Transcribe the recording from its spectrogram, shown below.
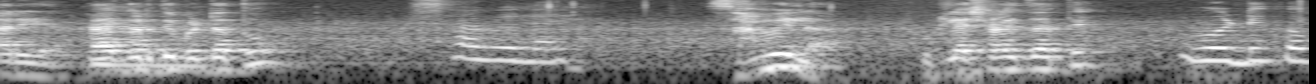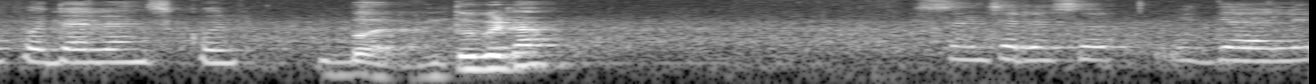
आर्या. काय करते बेटा तू? सहावीला. सहावीला. कुठल्या शाळेत जाते? बोडी कपोदालन स्कूल बरं आणि तू बेटा? संत सरस्वत विद्यालय.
